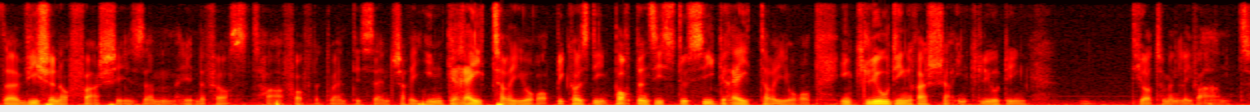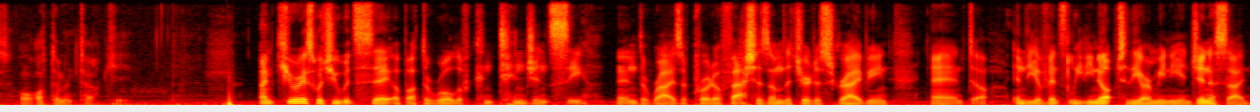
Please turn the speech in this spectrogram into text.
the vision of fascism in the first half of the 20th century in greater Europe, because the importance is to see greater Europe, including Russia, including the Ottoman Levant or Ottoman Turkey. I'm curious what you would say about the role of contingency and the rise of proto fascism that you're describing and in the events leading up to the Armenian genocide.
